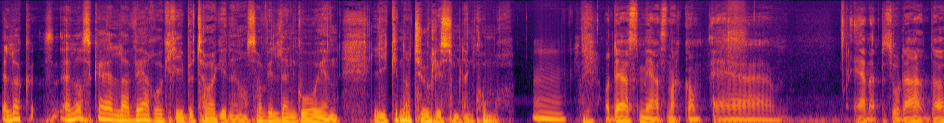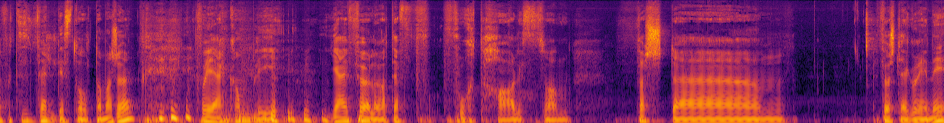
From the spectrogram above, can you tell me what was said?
Eller, eller skal jeg la være å gripe tak i den, og så vil den gå igjen like naturlig som den kommer. Og det som jeg snakker om eh, en episode her, da er jeg faktisk veldig stolt av meg sjøl. For jeg kan bli Jeg føler at jeg fort har liksom sånn Første Første jeg går inn i,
